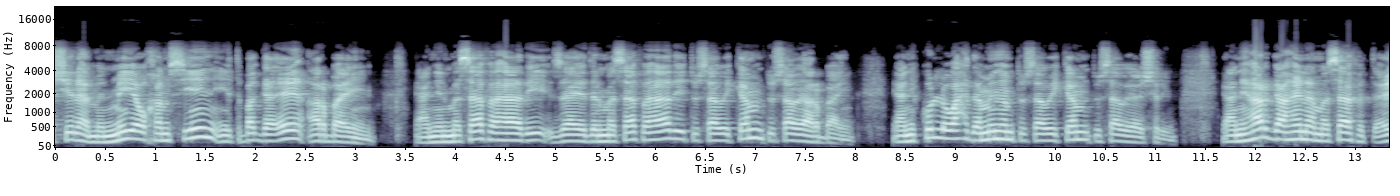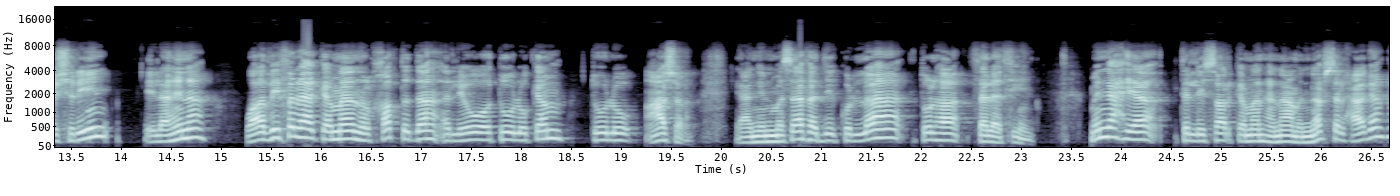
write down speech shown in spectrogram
أشيلها من مية وخمسين يتبقى إيه؟ أربعين. يعني المسافة هذه زائد المسافة هذه تساوي كم؟ تساوي أربعين يعني كل واحدة منهم تساوي كم؟ تساوي عشرين يعني هرجع هنا مسافة عشرين إلى هنا وأضيف لها كمان الخط ده اللي هو طوله كم؟ طوله عشرة يعني المسافة دي كلها طولها ثلاثين من ناحية اليسار كمان هنعمل نفس الحاجة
